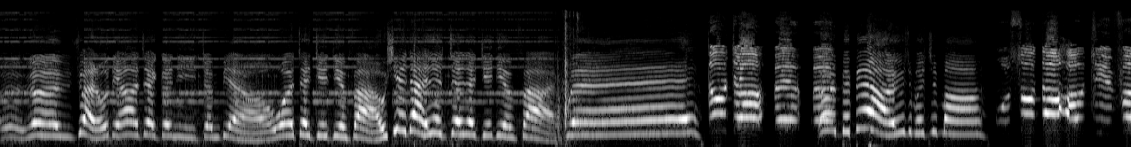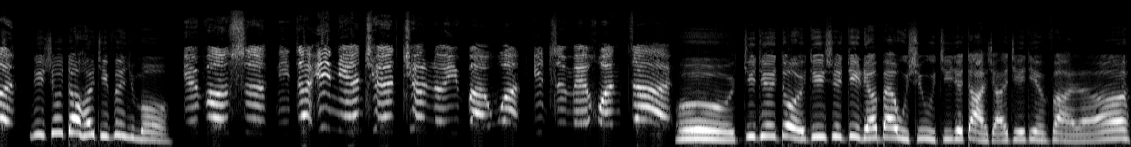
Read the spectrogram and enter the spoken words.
嗯嗯，算了，我等一下再跟你争辩啊，我要再接电话，我现在还认真在接电话。喂，大家，贝贝，哎，贝贝啊，有什么事吗？我收到好几份。你收到好几份什么？一份是你在一年前欠了一百万，一直没还债，哦，今天都已经是第两百五十五集的大侠接电话了啊！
